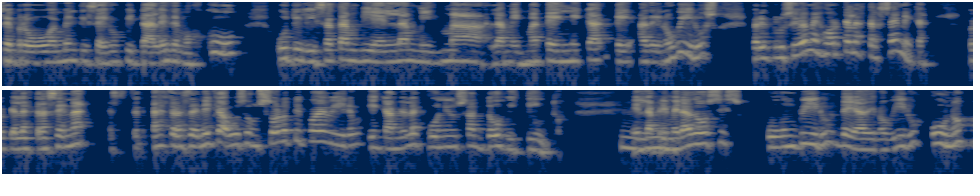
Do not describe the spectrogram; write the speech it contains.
Se probó en 26 hospitales de Moscú. Utiliza también la misma, la misma técnica de adenovirus, pero inclusive mejor que la AstraZeneca, porque la AstraZeneca, AstraZeneca usa un solo tipo de virus y en cambio la Sputnik usa dos distintos. En la primera dosis un virus de adenovirus 1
